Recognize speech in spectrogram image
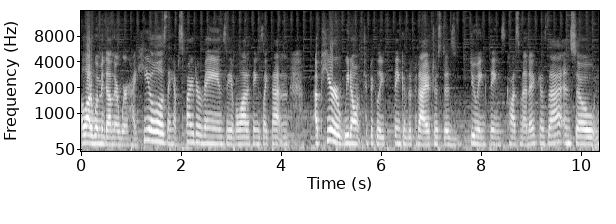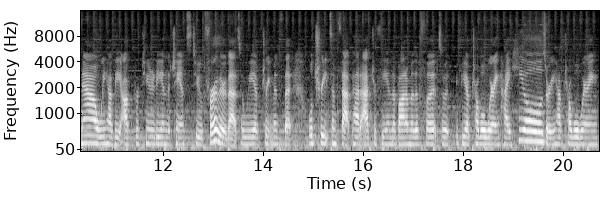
a lot of women down there wear high heels, they have spider veins, they have a lot of things like that. And up here, we don't typically think of the podiatrist as doing things cosmetic as that. And so now we have the opportunity and the chance to further that. So we have treatments that will treat some fat pad atrophy in the bottom of the foot. So if you have trouble wearing high heels or you have trouble wearing,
